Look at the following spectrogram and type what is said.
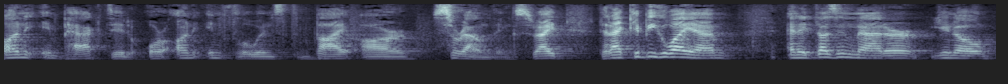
unimpacted or uninfluenced by our surroundings, right? That I could be who I am, and it doesn't matter, you know,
